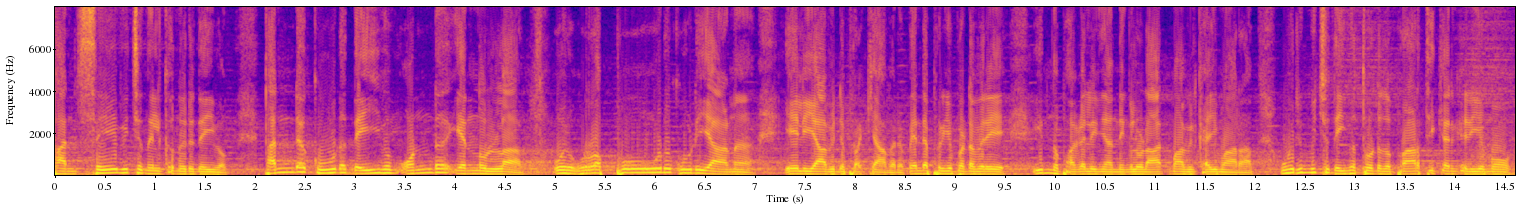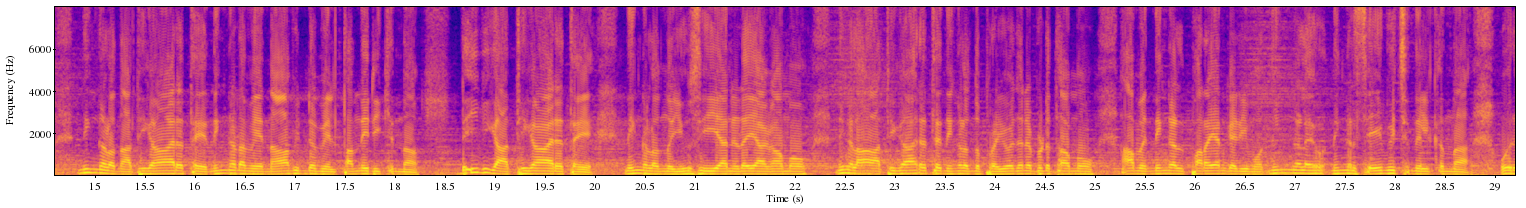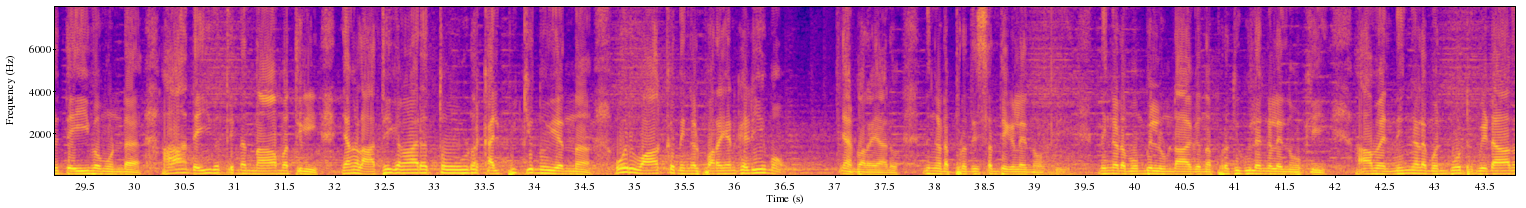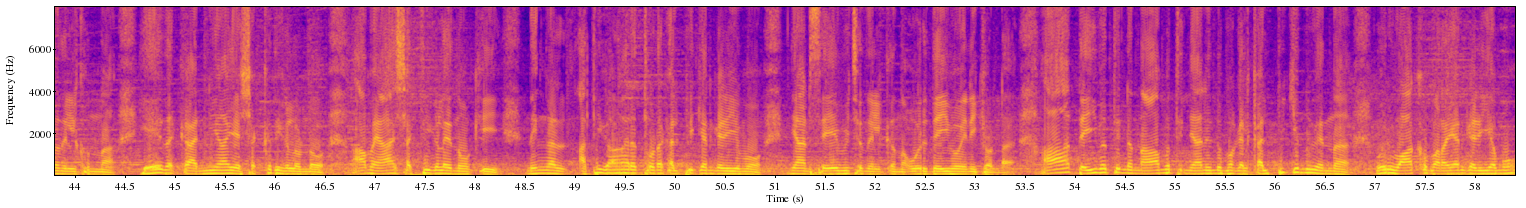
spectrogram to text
താൻ സേവിച്ച് നിൽക്കുന്ന ഒരു ദൈവം. തന്റെ കൂടെ ദൈവം ഉണ്ട് എന്നുള്ള ഒരു ഉറപ്പോടു കൂടിയാണ് ഏലിയാവിന്റെ പ്രഖ്യാപനം. എന്റെ പ്രിയപ്പെട്ടവരെ ഇന്ന് പകലിൽ ഞാൻ നിങ്ങളോട് ആത്മാവിൽ കൈമാറാം. ഒരുമിച്ച് ദൈവത്തോടൊന്ന് പ്രാർത്ഥിക്കാൻ കഴിയുമോ? നിങ്ങളൊന്ന് അധികാരത്തെ നിങ്ങളുടെ മേൽ നാവിന്റെ മേൽ തന്നിരിക്കുന്ന ദൈവിക അധികാരത്തെ നിങ്ങളൊന്ന് യൂസ് ചെയ്യാനിടയാകാമോ? നിങ്ങൾ ആ അധികാരത്തെ നിങ്ങളൊന്ന് പ്രയോജനപ്പെടുത്താമോ? ആമ നിങ്ങൾ പറയാൻ കഴിയുമോ? നിങ്ങളെ നിങ്ങൾ സേവിച്ച് നിൽക്കുന്ന ഒരു ദൈവമുണ്ട്. ആ ദൈവത്തിന്റെ നാമത്തിൽ ഞങ്ങൾ അധികാരത്തോടെ കൽപ്പിക്കുന്നു എന്ന് ഒരു വാക്ക് നിങ്ങൾ പറയാൻ കഴിയുമോ? ഞാൻ പറയാലോ നിങ്ങളുടെ പ്രതിസന്ധികളെ നോക്കി നിങ്ങളുടെ മുമ്പിൽ ഉണ്ടാകുന്ന പ്രതികൂലങ്ങളെ നോക്കി അവൻ നിങ്ങളെ മുൻപോട്ട് വിടാതെ നിൽക്കുന്ന ഏതൊക്കെ അന്യായ ശക്തികളുണ്ടോ ആമ ആ ശക്തികളെ നോക്കി നിങ്ങൾ അധികാരത്തോടെ കൽപ്പിക്കാൻ കഴിയുമോ? ഞാൻ സേവിച്ച് നിൽക്കുന്ന ഒരു ദൈവം എനിക്കുണ്ട്. ആ ദൈവത്തിന്റെ നാമത്തിൽ ഞാൻ ഇന്ന് പകൽ കൽപ്പിക്കുന്നു എന്ന് ഒരു വാക്ക് പറയാൻ കഴിയുമോ?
